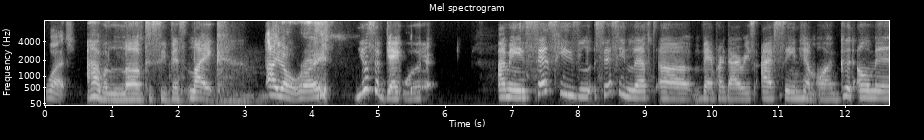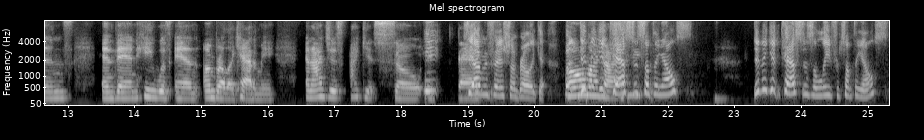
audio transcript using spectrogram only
what? I would love to see Vincent. like I know, right? Yusuf Gatewood. I mean, since he's since he left uh Vampire Diaries, I've seen him on Good Omens, and then he was in Umbrella Academy, and I just I get so He- See, I haven't finished Umbrella yet. But Oh didn't he get God. cast in something else? Didn't he get cast as a lead for something else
